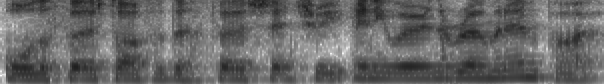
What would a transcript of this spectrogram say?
or the first half of the first century anywhere in the Roman Empire.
